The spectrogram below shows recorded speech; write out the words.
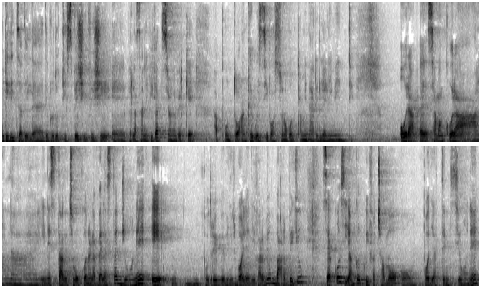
utilizza del, dei prodotti specifici eh, per la sanificazione perché appunto anche questi possono contaminare gli alimenti. Ora eh, siamo ancora in, in estate, insomma comunque nella bella stagione e mm, potrebbe venire voglia di farvi un barbecue, se è così anche qui facciamo un po' di attenzione,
